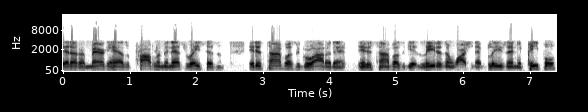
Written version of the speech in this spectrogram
said that America has a problem and that's racism. It is time for us to grow out of that. It is time for us to get leaders in Washington that believes in the people,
